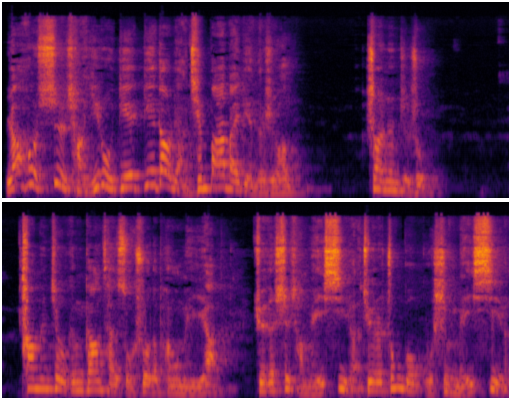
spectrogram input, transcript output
然后市场一路跌，跌到两千八百点的时候，上证指数，他们就跟刚才所说的朋友们一样，觉得市场没戏了，觉得中国股市没戏了，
